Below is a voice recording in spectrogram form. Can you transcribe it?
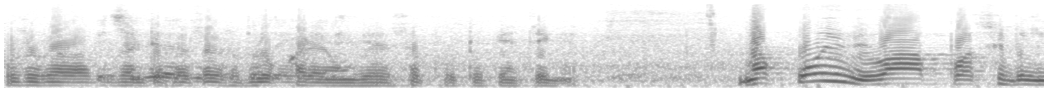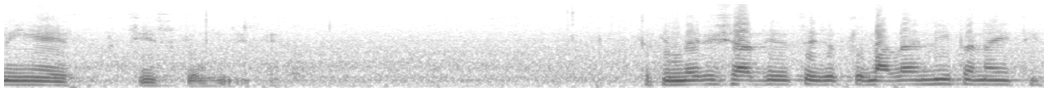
फोटोग्राफर घंटे पर सब लोग खड़े होंगे सब फ़ोटो खींचेंगे। ना कोई विवाह पॉसिबल नहीं है इस चीज़ के होने के। लेकिन मेरी शादी थी जब तो माला नहीं पहनाई थी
